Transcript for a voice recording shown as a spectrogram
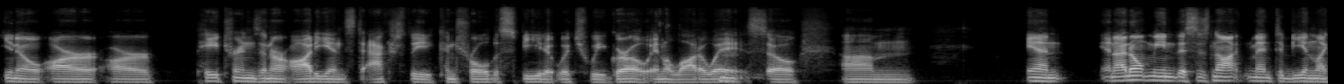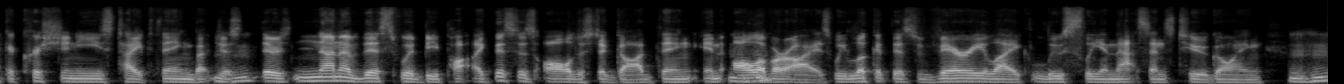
you know our our patrons and our audience to actually control the speed at which we grow in a lot of ways. Mm. So, um, and and I don't mean this is not meant to be in like a Christianese type thing, but just mm-hmm. there's none of this would be po- like this is all just a God thing in mm-hmm. all of our eyes. We look at this very like loosely in that sense too, going mm-hmm.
